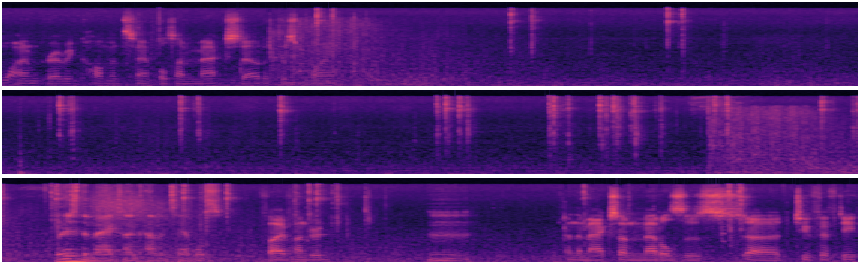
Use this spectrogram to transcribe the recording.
Why I'm grabbing common samples. I'm maxed out at this point. What is the max on common samples? 500. Hmm. And the max on metals is uh, 250.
